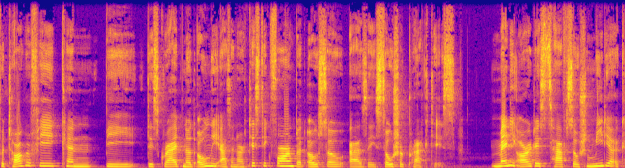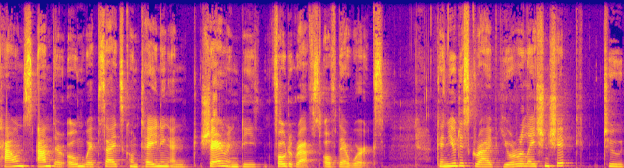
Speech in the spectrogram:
Photography can be described not only as an artistic form, but also as a social practice. Many artists have social media accounts and their own websites containing and sharing these photographs of their works. Can you describe your relationship to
